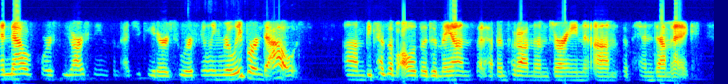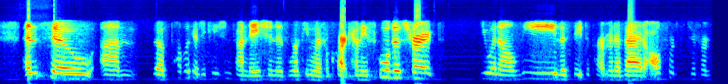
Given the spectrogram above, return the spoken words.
And now, of course, we are seeing some educators who are feeling really burned out um, because of all of the demands that have been put on them during um, the pandemic. And so um, the Public Education Foundation is working with the Clark County School District, UNLV, the State Department of Ed, all sorts of different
